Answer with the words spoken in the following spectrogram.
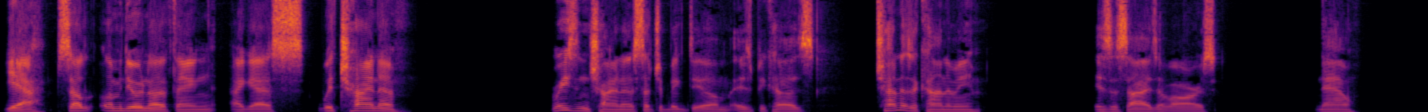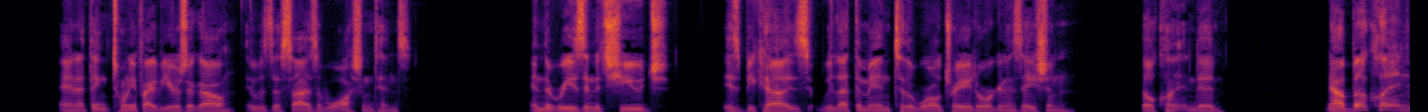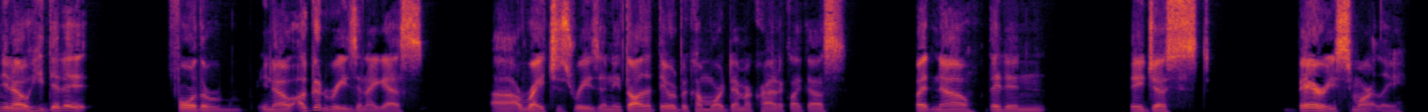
yeah. So let me do another thing, I guess. With China, reason China is such a big deal is because China's economy is the size of ours now. And I think 25 years ago, it was the size of Washington's. And the reason it's huge is because we let them into the World Trade Organization. Bill Clinton did. Now, Bill Clinton, you know, he did it for the you know a good reason, I guess, uh, a righteous reason. He thought that they would become more democratic like us, but no, they didn't. They just very smartly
